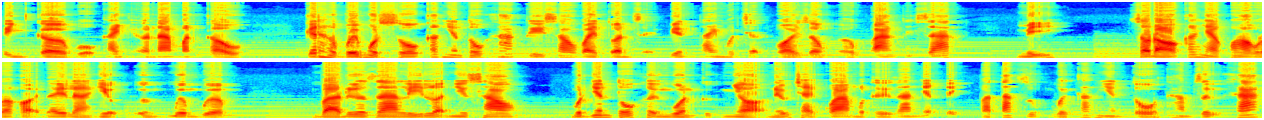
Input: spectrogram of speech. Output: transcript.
tình cờ vỗ cánh ở Nam bán cầu kết hợp với một số các nhân tố khác thì sau vài tuần sẽ biến thành một trận vòi rồng ở bang Texas, Mỹ. Sau đó các nhà khoa học đã gọi đây là hiệu ứng bươm bướm và đưa ra lý luận như sau. Một nhân tố khởi nguồn cực nhỏ nếu trải qua một thời gian nhất định và tác dụng với các nhân tố tham dự khác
